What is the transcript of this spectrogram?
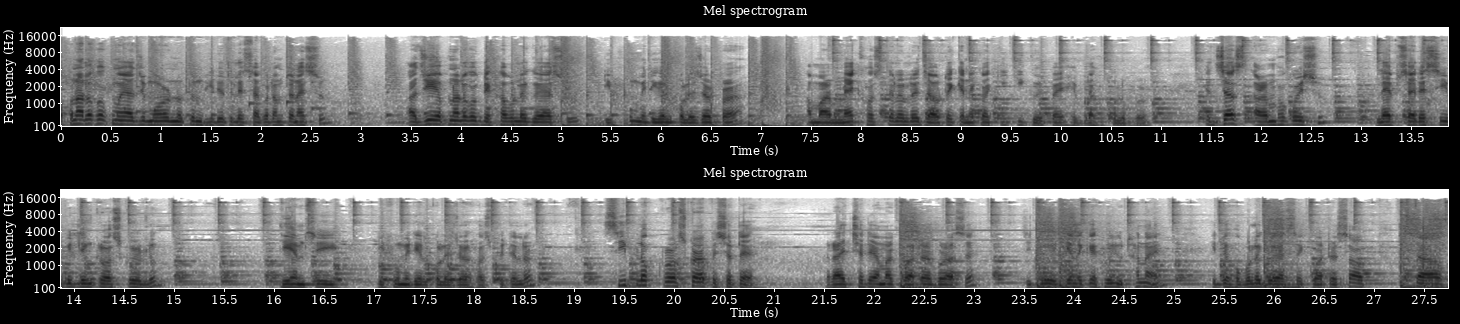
আপোনালোকক মই আজি মোৰ নতুন ভিডিঅ'টোলৈ স্বাগতম জনাইছোঁ। আজি আপোনালোকক দেখাবলৈ গৈ আছোঁ ডিফু মেডিকেল কলেজৰ পৰা আমাৰ মেক হোষ্টেললৈ যাওঁতে কেনেকুৱা কি কি গৈ পায় সেইবিলাক সকলোবোৰ। জাষ্ট আৰম্ভ কৰিছোঁ। লেফ্ট ছাইডে চি বিল্ডিং ক্ৰছ কৰিলোঁ। D M C Diphu medical কলেজৰ হস্পিটেলৰ। চি ব্লক ক্ৰছ কৰাৰ পিছতে ৰাইট ছাইডে আমাৰ কোৱাৰ্টাৰবোৰ আছে যিটো এতিয়ালৈকে হৈ উঠা নাই কিন্তু হ'বলৈ গৈ আছে কোৱাৰ্টাৰ চব। ষ্টাফ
